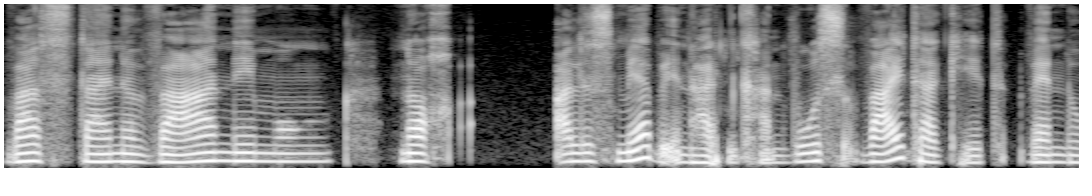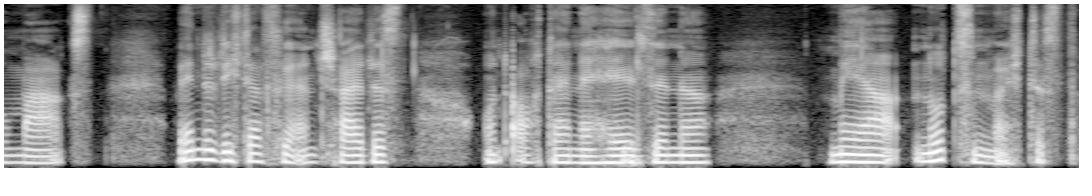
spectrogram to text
was deine Wahrnehmung noch alles mehr beinhalten kann, wo es weitergeht, wenn du magst, wenn du dich dafür entscheidest und auch deine Hellsinne mehr nutzen möchtest.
